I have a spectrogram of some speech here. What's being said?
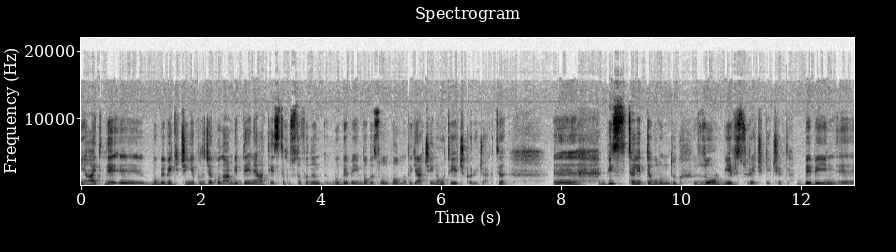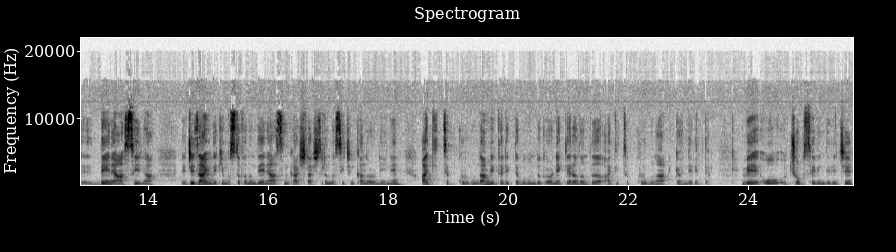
Nihayetinde e, bu bebek için yapılacak olan bir DNA testi Mustafa'nın bu bebeğin babası olup olmadığı gerçeğini ortaya çıkaracaktı. E, biz talepte bulunduk, zor bir süreç geçirdik. Bebeğin e, DNA'sıyla e, cezaevindeki Mustafa'nın DNA'sının karşılaştırılması için kan örneğinin Adli Tıp Kurumu'ndan bir talepte bulunduk. Örnekler alındı, Adli Tıp Kurumu'na gönderildi. Ve o çok sevindirici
